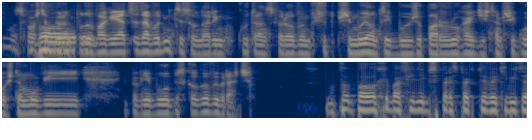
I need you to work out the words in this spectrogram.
No, Zwłaszcza Bo- biorąc pod uwagę, jacy zawodnicy są na rynku transferowym wśród przyjmujących, bo już o paru ruchach gdzieś tam się głośno mówi i, i pewnie byłoby z kogo wybrać. Bo, bo chyba Filip z perspektywy kibica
